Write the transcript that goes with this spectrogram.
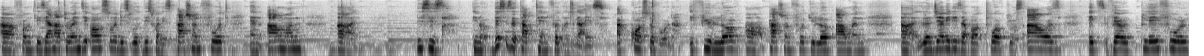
uh, from Tiziana Terenzi also. This this one is passion fruit and almond. Uh, this is you know this is a top 10 fragrance guys across the board. If you love uh, passion fruit you love almond uh, longevity is about 12 plus hours. It's very playful.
